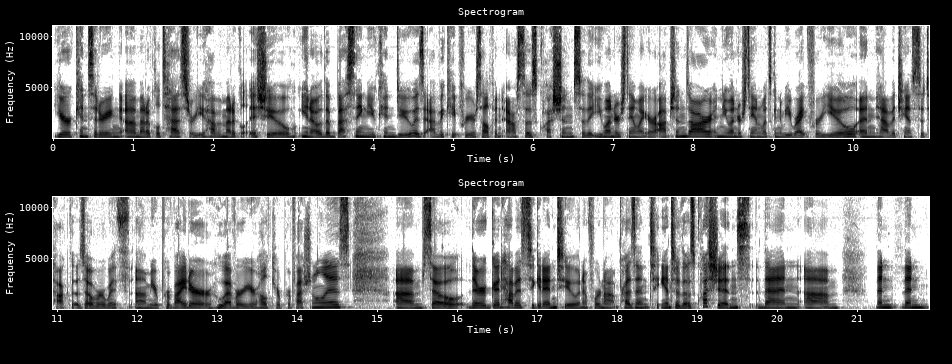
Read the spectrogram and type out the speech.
you're considering a medical test or you have a medical issue, you know, the best thing you can do is advocate for yourself and ask those questions so that you understand what your options are and you understand what's going to be right for you and have a chance to talk those over with um, your provider or whoever your healthcare professional is. Um, so they're good habits to get into, and if we're not present to answer those questions, then um, then then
